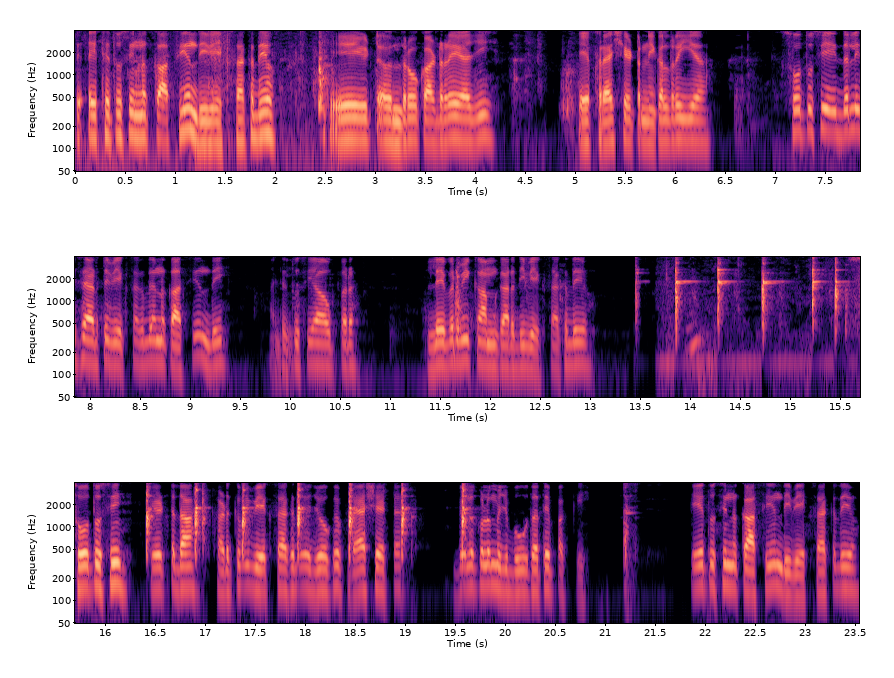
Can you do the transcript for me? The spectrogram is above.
ਤੇ ਇੱਥੇ ਤੁਸੀਂ ਨਿਕਾਸੀ ਹੁੰਦੀ ਵੇਖ ਸਕਦੇ ਹੋ। ਇਹ ਇੱਟ ਅੰਦਰੋਂ ਕੱਢ ਰਹੇ ਆ ਜੀ। ਇਹ ਫਰੈਸ਼ ਇੱਟ ਨਿਕਲ ਰਹੀ ਆ। ਸੋ ਤੁਸੀਂ ਇਧਰਲੀ ਸਾਈਡ ਤੇ ਵੇਖ ਸਕਦੇ ਹੋ ਨਿਕਾਸੀ ਹੁੰਦੀ ਤੇ। ਤੁਸੀਂ ਆ ਉੱਪਰ ਲੇਬਰ ਵੀ ਕੰਮ ਕਰਦੀ ਵੇਖ ਸਕਦੇ ਹੋ। ਸੋ ਤੁਸੀਂ ਇੱਟ ਦਾ ਖੜਕ ਵੀ ਵੇਖ ਸਕਦੇ ਹੋ ਜੋ ਕਿ ਫਰੈਸ਼ ਇੱਟ ਬਿਲਕੁਲ ਮਜ਼ਬੂਤ ਅਤੇ ਪੱਕੀ। ਇਹ ਤੁਸੀਂ ਨਿਕਾਸੀ ਹੁੰਦੀ ਵੇਖ ਸਕਦੇ ਹੋ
